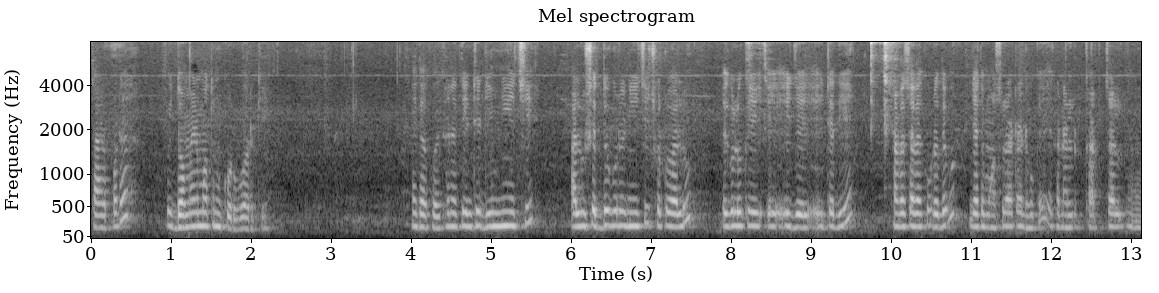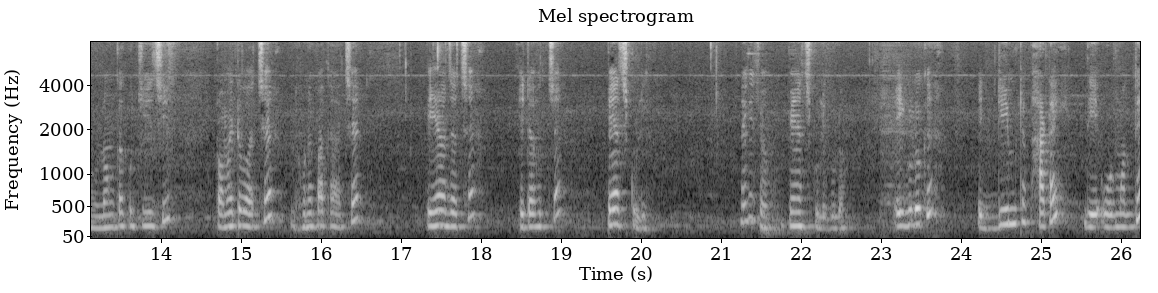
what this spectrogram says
তারপরে ওই দমের মতন করব আর কি। এই দেখো, এখানে তিনটে ডিম নিয়েছি। আলু সেদ্ধ করে নিয়েছি, ছোট আলু। এগুলোকে এই- যে, এইটা দিয়ে সাদা সাদা করে দেবো, যাতে মশলাটা ঢোকে। এখানে কাঁচা লঙ্কা কুচিয়েছি, টমেটো আছে, ধনে পাতা আছে, পেঁয়াজ আছে, এটা হচ্ছে পেঁয়াজ কুলি। দেখেছ? পেঁয়াজ কুলিগুলো। এইগুলোকে এই ডিমটা ফাটাই, দিয়ে ওর মধ্যে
